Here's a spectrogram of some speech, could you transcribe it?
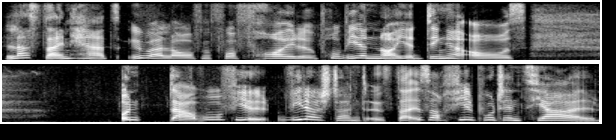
Lass dein Herz überlaufen vor Freude. Probier neue Dinge aus. Da, wo viel Widerstand ist, da ist auch viel Potenzial.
